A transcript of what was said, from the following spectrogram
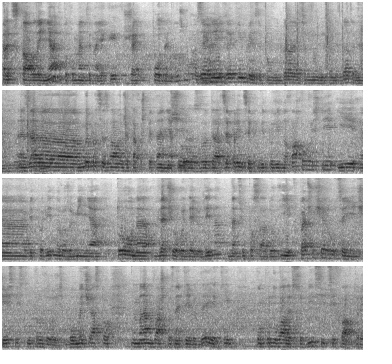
представлення, документи на яких вже подані. А взагалі за яким принципом відбираються нові кандидати? Е, За, е, ми про це з вами вже також питання. В- да, це принцип відповідно фаховості і відповідно розуміння того, на, для чого йде людина на цю посаду. І в першу чергу це її чесність і прозорість. Бо ми часто нам важко знайти людей, які б компонували в собі всі ці фактори.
